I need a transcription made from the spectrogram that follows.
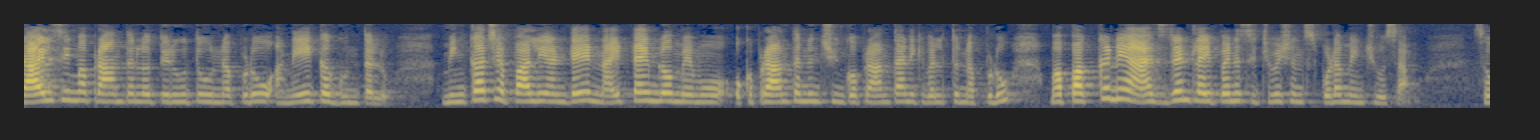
రాయలసీమ ప్రాంతంలో తిరుగుతూ ఉన్నప్పుడు అనేక గుంతలు. ఇంకా చెప్పాలి అంటే నైట్ టైంలో మేము ఒక ప్రాంతం నుంచి ఇంకో ప్రాంతానికి వెళ్తున్నప్పుడు మా పక్కనే యాక్సిడెంట్లు అయిపోయిన సిచ్యువేషన్స్ కూడా మేము చూసాం. సో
